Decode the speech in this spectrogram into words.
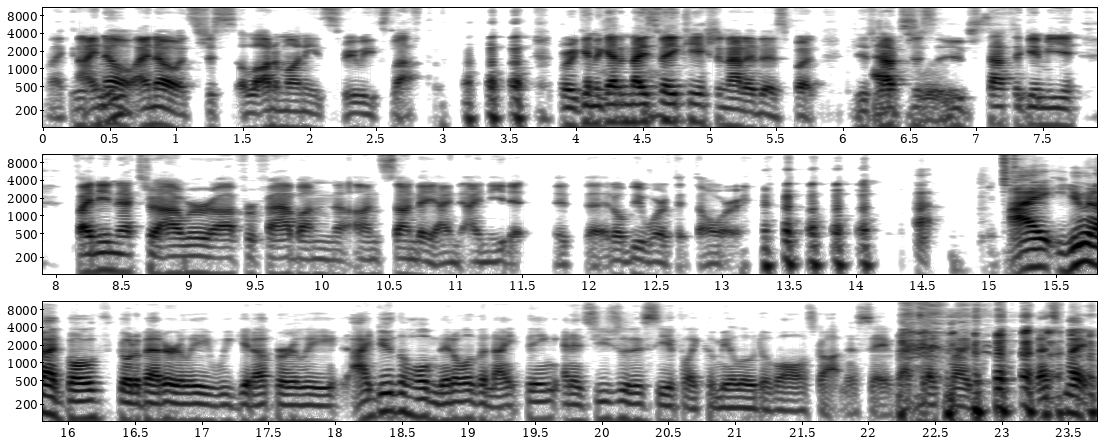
I'm like mm-hmm. i know i know. It's just a lot of money. It's three weeks left. We're gonna get a nice vacation out of this but you just have to just you just have to give me if i need an extra hour uh, for FAAB on on sunday i, I need it. It uh, it'll be worth it. Don't worry I, you and I both go to bed early. We get up early. I do the whole middle of the night thing, and it's usually to see if like Camilo Doval's gotten a save. That's like my, that's my,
